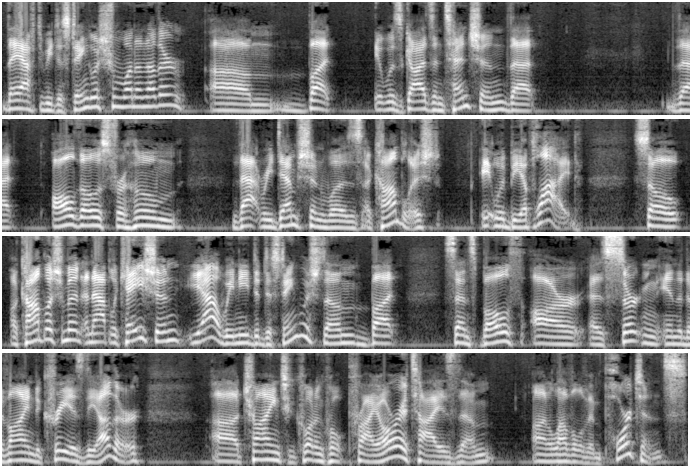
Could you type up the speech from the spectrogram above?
They have to be distinguished from one another, um, but it was God's intention that that all those for whom that redemption was accomplished, it would be applied. So, accomplishment and application, yeah, we need to distinguish them, but since both are as certain in the divine decree as the other, uh, trying to quote unquote prioritize them on a level of importance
